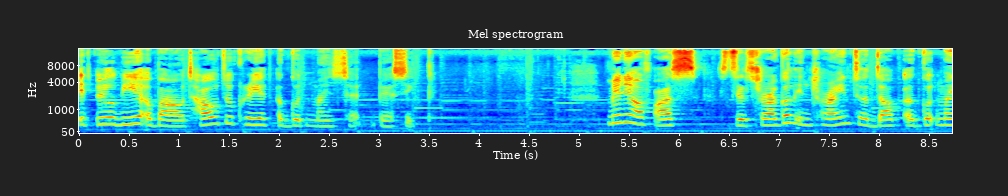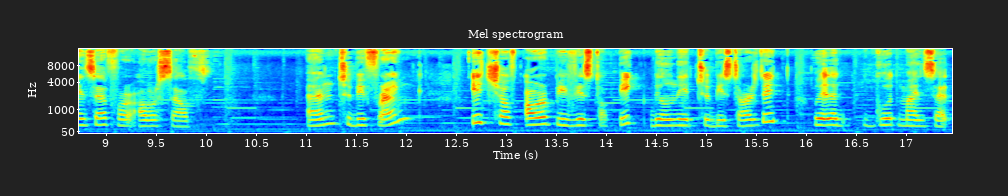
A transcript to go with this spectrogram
it will be about how to create a good mindset basic. Many of us still struggle in trying to adopt a good mindset for ourselves. And to be frank, each of our previous topic will need to be started with a good mindset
